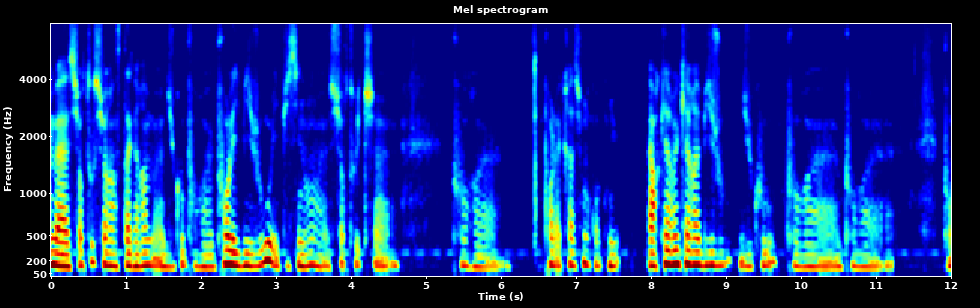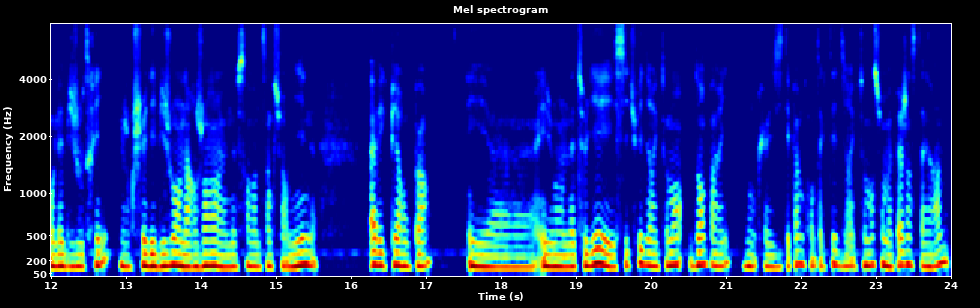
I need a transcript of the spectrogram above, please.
Bah, surtout sur Instagram, heu, du coup pour, pour les bijoux et puis sinon, sur Twitch, pour, pour la création de contenu. Alors Karukara Bijoux, du coup, pour, heu, pour, la bijouterie. Donc je fais des bijoux en argent, heu, 925 sur 1000 avec pierre ou pas et mon atelier est situé directement dans Paris. Donc n'hésitez pas à me contacter directement sur ma page Instagram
